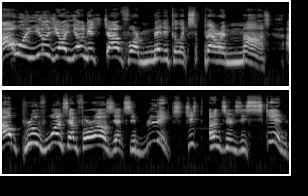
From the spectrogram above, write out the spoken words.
I will use your youngest child for medical experiments. I'll prove once and for all that the bleach just under the skin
